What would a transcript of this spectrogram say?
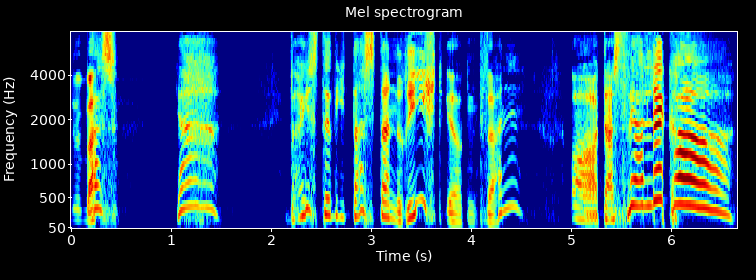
Was? Ja. Weißt du, wie das dann riecht irgendwann? Oh, das wäre lecker.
